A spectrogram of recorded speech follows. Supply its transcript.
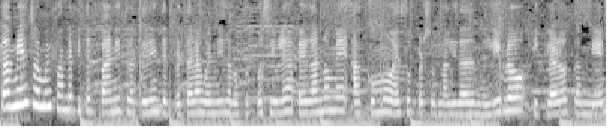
También soy muy fan de Peter Pan y traté de interpretar a Wendy lo mejor posible, apegándome a cómo es su personalidad en el libro y claro también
